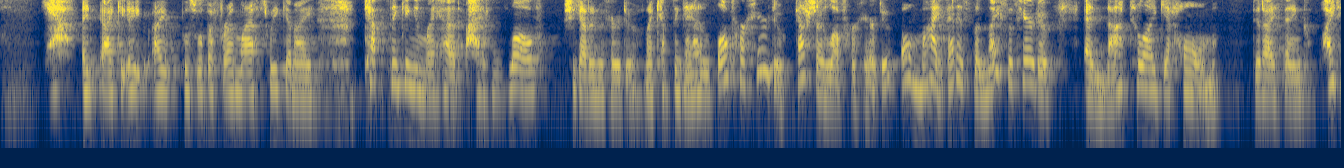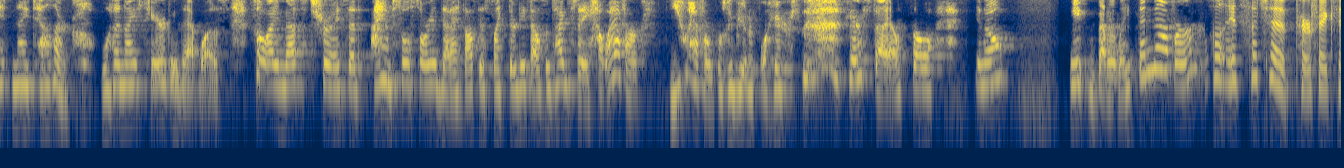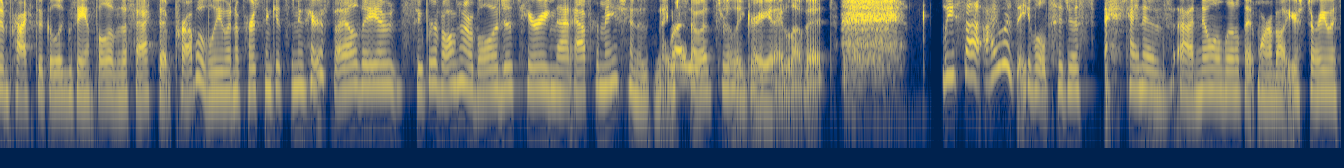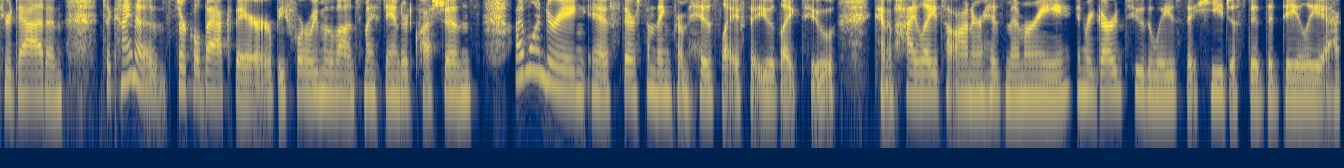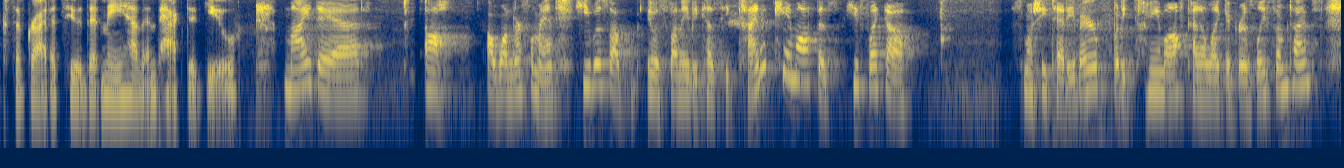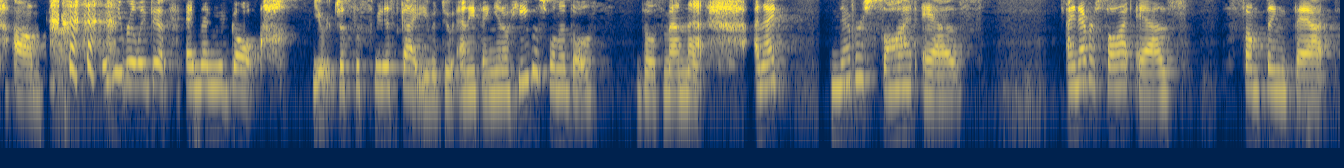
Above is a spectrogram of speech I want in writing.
yeah. And I, I, was with a friend last week and I kept thinking in my head, I love, she got a new hairdo. And I kept thinking, I love her hairdo. Gosh, I love her hairdo. Oh my, that is the nicest hairdo. And not till I get home did I think, why didn't I tell her what a nice hairdo that was? So I messaged her. I said, I am so sorry that I thought this like 30,000 times today. However, you have a really beautiful hair, hairstyle. So, you know, eat better late than never. Well, it's such a perfect and practical example of the fact that probably when a person gets a new hairstyle, they are super vulnerable, and just hearing that affirmation is nice. Right. So it's really great. I love it. Lisa, I was able to just kind of uh, know a little bit more about your story with your dad and to kind of circle back there before we move on to my standard questions. I'm wondering if there's something from his life that you would like to kind of highlight to honor his memory in regard to the ways that he just did the daily acts of gratitude that may have impacted you. My dad, oh, a wonderful man. He was a, it was funny because he kind of came off as, he's like a, smushy teddy bear, but he came off kind of like a grizzly sometimes. Um, he really did. And then you'd go, oh, you were just the sweetest guy. You would do anything. You know, he was one of those those men that, and I never saw it as, I never saw it as something that.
